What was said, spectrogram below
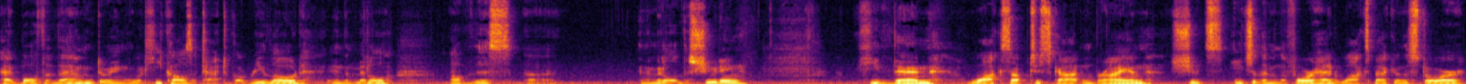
at both of them, doing what he calls a tactical reload in the middle of this, uh, in the middle of the shooting. He then walks up to Scott and Brian, shoots each of them in the forehead, walks back into the store,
